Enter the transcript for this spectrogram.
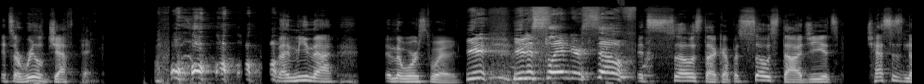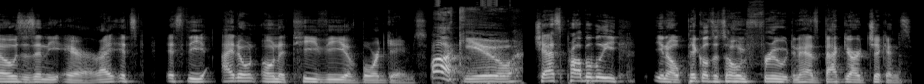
it's a real Jeff pick. I mean that in the worst way. You you just slammed yourself. It's so stuck up. It's so stodgy. It's Chess's nose is in the air, right? It's it's the I don't own a TV of board games. Fuck you. Chess probably you know pickles its own fruit and has backyard chickens.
